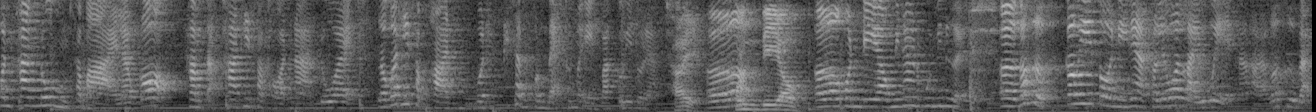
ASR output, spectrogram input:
ค่อนข้างนุ่มสบายแล้วก็ทำ ด้วย แล้วก็ที่สำคัญวันที่พี่ชันเป็นคนแบกขึ้นมาเองปะเก้าอี้ตัวเนี้ย ใช่ เออ คนเดียว เออ คนเดียวมีหน้าพูดไม่เหนื่อย เออ ก็คือเก้าอี้ตัวนี้เนี่ยเขาเรียกว่าไลท์เวทนะคะ ก็คือแบบ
